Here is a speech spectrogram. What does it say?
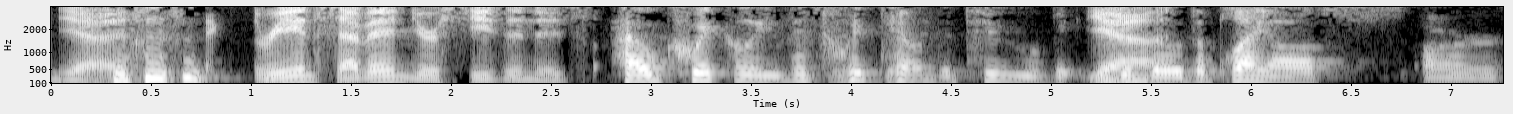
Yeah, like three and seven. Your season is How quickly this went down the tube, even Yeah. though the playoffs are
